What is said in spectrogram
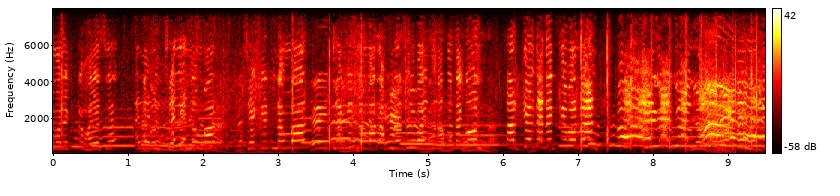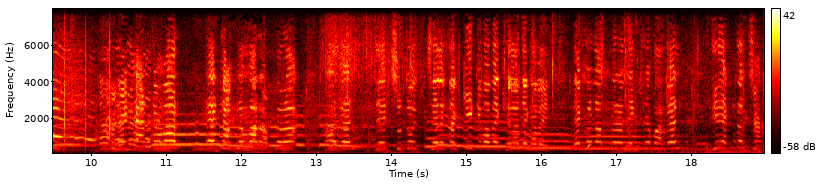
আমার একটা ভাই আছে। এখন second number second number second number আপনারা সবাই সাথে থাকুন। আর খেলতে দেখতে পারবেন? চার নাম্বার এই চার নাম্বার আপনারা বলবেন যে ছোট ছেলেটা কি কীভাবে খেলা দেখাবে? এখন আপনারা দেখতে পারবেন যে একটা ছোট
